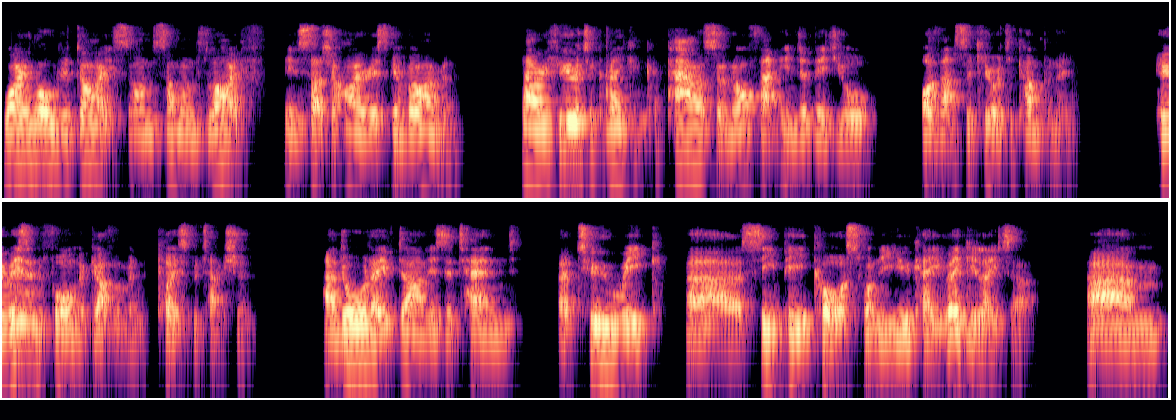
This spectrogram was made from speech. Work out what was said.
why roll the dice on someone's life in such a high risk environment? Now, if you were to make a comparison of that individual of that security company who isn't former government close protection, and all they've done is attend a two week uh, CP course from the UK regulator. Um,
